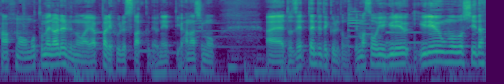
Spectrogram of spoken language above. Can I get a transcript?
あの求められるのはやっぱりフルスタックだよねっていう話もえー、と絶対出てくると思って、まあ、そういう揺れ揺れ戻しだっ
